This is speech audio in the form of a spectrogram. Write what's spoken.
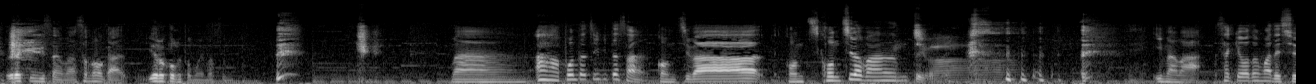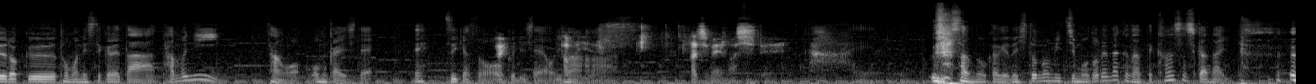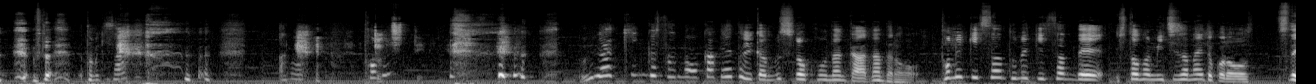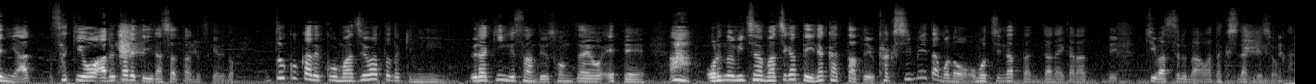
ウラキングさんはその方が喜ぶと思いますんで。まあ、あー、ポンタチビタさん、こんちは、こんち、こんちはばーんこんにちということでは。今は先ほどまで収録共にしてくれたタムニーさんをお迎えして、ね、ツイキャスをお送りしております。はじめまして。はい。浦さんのおかげで人の道戻れなくなって感謝しかない。浦、とめきさん？あの、とどっちっていう。め、浦キングさんのおかげというか、むしろこうなんか、なんだろう、とめきちさん、とめきちさんで人の道じゃないところをすでにあ先を歩かれていらっしゃったんですけれど、どこかでこう交わった時に、ウラキングさんという存在を得て、あ、俺の道は間違っていなかったという確信めいたものをお持ちになったんじゃないかなって気はするのは私だけでしょうか。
